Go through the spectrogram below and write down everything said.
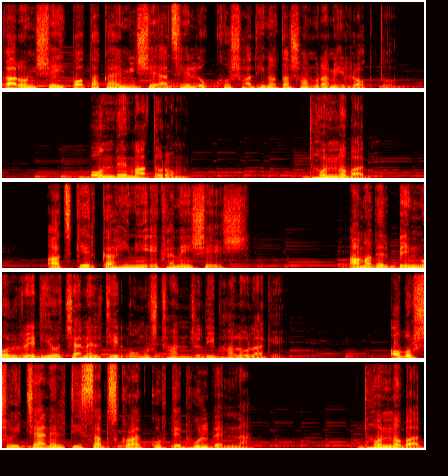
কারণ সেই পতাকায় মিশে আছে লক্ষ স্বাধীনতা সংগ্রামীর রক্ত। বন্দে মাতরম। ধন্যবাদ। আজকের কাহিনী এখানেই শেষ। আমাদের বেঙ্গল রেডিও চ্যানেলটির অনুষ্ঠান যদি ভালো লাগে, অবশ্যই চ্যানেলটি সাবস্ক্রাইব করতে ভুলবেন না। ধন্যবাদ।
